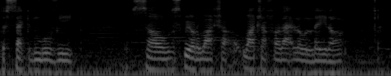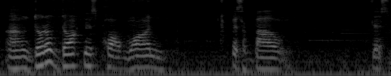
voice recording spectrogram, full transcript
the second movie. So let's be able to watch out, watch out for that a little later. Um, Daughter of Darkness Part One is about this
